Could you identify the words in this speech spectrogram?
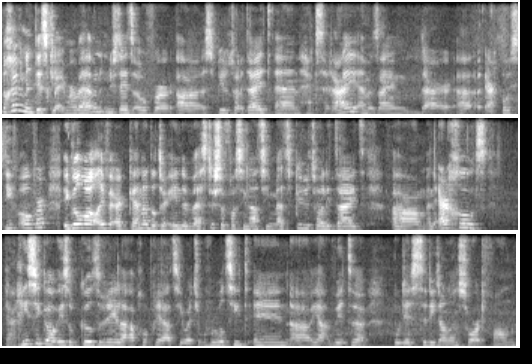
Nog even een disclaimer. We hebben het nu steeds over spiritualiteit en hekserij. En we zijn daar erg positief over. Ik wil wel even erkennen dat er in de westerse fascinatie met spiritualiteit ehm, een erg groot risico is op culturele appropriatie. Wat je bijvoorbeeld ziet in eh, ja, witte boeddhisten die dan een soort van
